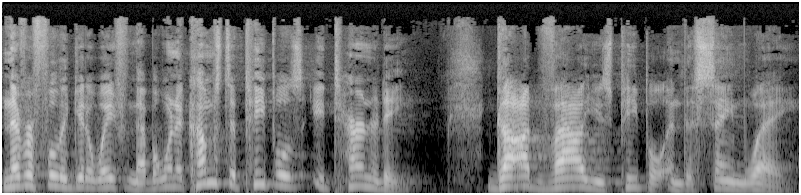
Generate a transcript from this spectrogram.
never fully get away from that. But when it comes to people's eternity, God values people in the same way.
